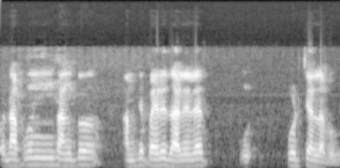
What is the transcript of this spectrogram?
पण आपण सांगतो आमचे पायरे झालेले आहेत पुढच्याला बघू.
